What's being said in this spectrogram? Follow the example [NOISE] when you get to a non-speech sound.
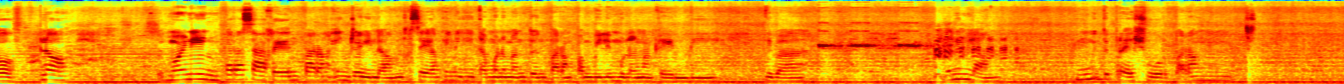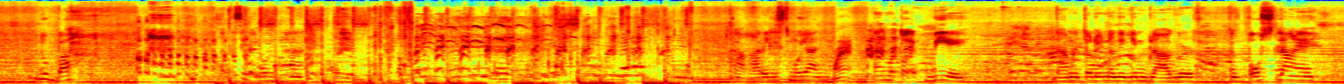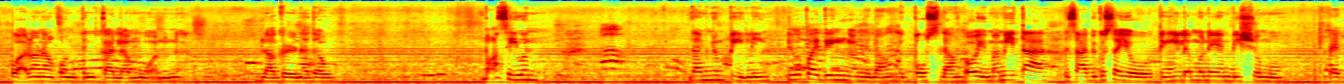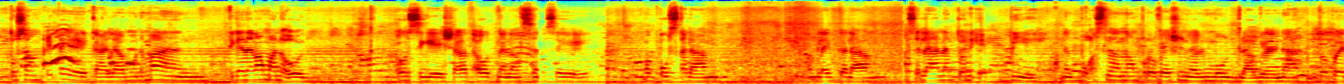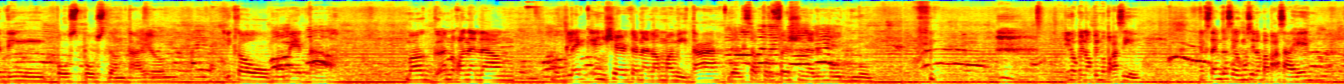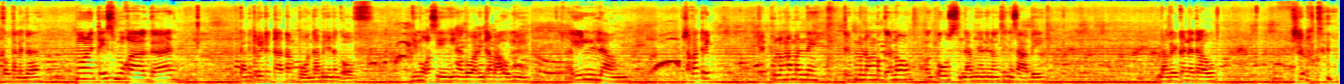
Oh, ano? Good morning. Para sa akin, parang enjoy lang. Kasi ang kinikita mo naman doon, parang pambili mo lang ng candy. Di ba? Ganun lang. Yung ito pressure, parang... Ano ba? [LAUGHS] Kasi ganun, ha? Kaka-release mo yan. Nang mo to FB eh. Dami tuloy nagiging vlogger. Nag-post lang eh. Kuha lang ng content kala mo ano na. Vlogger na daw. Baka kasi yun. Dami yung feeling. Di ba pwedeng ano lang, nag-post lang. Oy, mamita, nasabi ko sa'yo, tigilan mo na yung bisyo mo. Pektusan kita eh, kala mo naman. Di ka na lang manood. O sige, shout out na lang sa kasi mag-post ka lang. Mag-live ka lang. Kasalanan to ni FB eh. Nagbukas lang ng professional mode vlogger na. Di ba pwedeng post-post lang tayo? Ikaw, mameta, mag ano ka na lang, mag like and share ka na lang mamita dahil sa professional mode mo. [LAUGHS] Inopen-open mo pa kasi eh. Next time kasi huwag mo silang papaasahin. Ikaw talaga. Monetize mo ka agad. Dami tuloy nagtatampo, dami na nag-off. Hindi mo kasi ginagawa rin trabaho mo eh. Ayun lang. Tsaka trip. Trip mo lang naman eh. Trip mo lang mag ano, mag-post. Dami na nilang sinasabi. Vlogger ka na daw. [LAUGHS] Charot.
